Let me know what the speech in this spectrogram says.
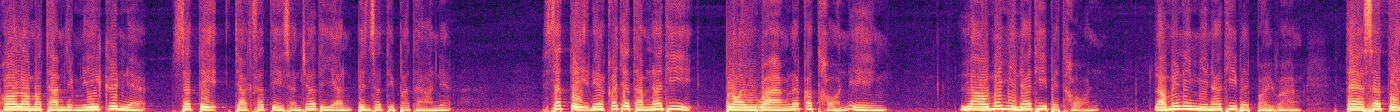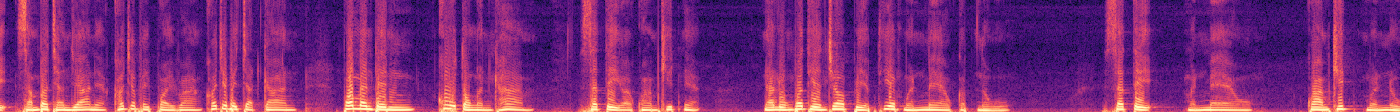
พอเรามาทำอย่างนี้ขึ้นเนี่ยสติจากสติสัญชาตญาณเป็นสติปัฏฐานเนี่ยสติเนี่ยเขาจะทำหน้าที่ปล่อยวางแล้วก็ถอนเอง เราไม่มีหน้าที่ไปถอน เราไม่ได้มีหน้าที่ไปปล่อยวาง แต่สติสัมปชัญญะเนี่ยเขาจะไปปล่อยวางเขาจะไปจัดการ เพราะมันเป็นคู่ตรงกันข้าม สติกับความคิดเนี่ยนะหลวงพ่อเทียนชอบเปรียบเทียบเหมือนแมวกับหนู สติเหมือนแมว ความคิดเหมือนหนู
